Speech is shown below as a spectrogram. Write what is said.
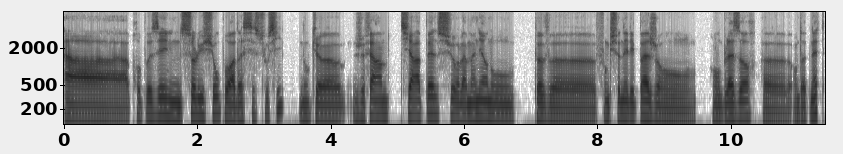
a proposé une solution pour adresser ce souci. Donc je vais faire un petit rappel sur la manière dont peuvent euh, fonctionner les pages en, Blazor euh, en .NET.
